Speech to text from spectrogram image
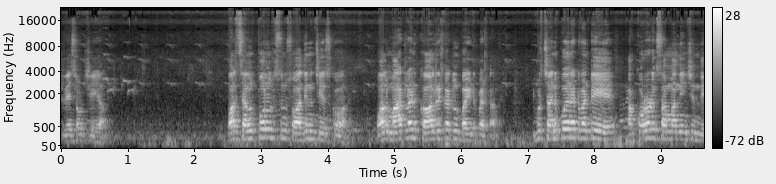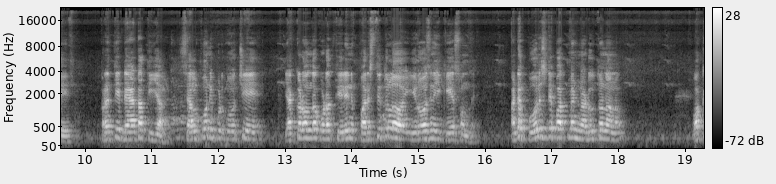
ట్రేస్ అవుట్ చేయాలి. వాళ్ళ సెల్ ఫోన్స్ను స్వాధీనం చేసుకోవాలి. వాళ్ళు మాట్లాడిన కాల్ రికార్డులు బయట పెట్టాలి. ఇప్పుడు చనిపోయినటువంటి ఆ కుర్రోడికి సంబంధించింది ప్రతి డేటా తీయాలి. సెల్ ఫోన్ ఇప్పుడు వచ్చి ఎక్కడ ఉందో కూడా తెలియని పరిస్థితుల్లో ఈ రోజున ఈ కేసు ఉంది. అంటే పోలీస్ డిపార్ట్మెంట్ని అడుగుతున్నాను. ఒక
